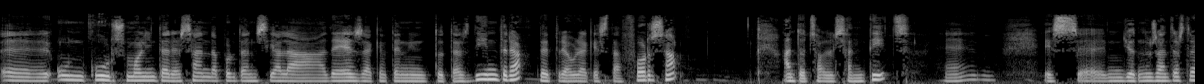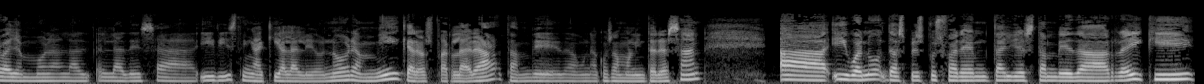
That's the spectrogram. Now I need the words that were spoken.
eh, un curs molt interessant de potenciar la deessa que tenim totes dintre, de treure aquesta força en tots els sentits, Eh? És, eh, jo, nosaltres treballem molt en la, en la dessa Iris, tinc aquí a la Leonor amb mi, que ara us parlarà també d'una cosa molt interessant. Uh, I bueno, després pues, farem tallers també de Reiki,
